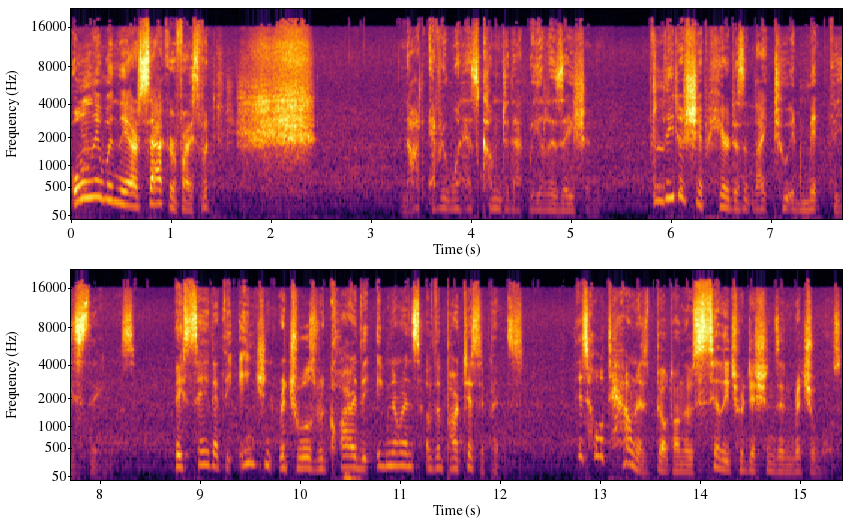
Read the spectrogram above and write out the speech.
Only when they are sacrificed, but shh! Not everyone has come to that realization. The leadership here doesn't like to admit these things. They say that the ancient rituals require the ignorance of the participants. This whole town is built on those silly traditions and rituals.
